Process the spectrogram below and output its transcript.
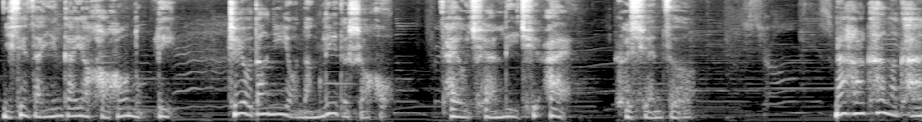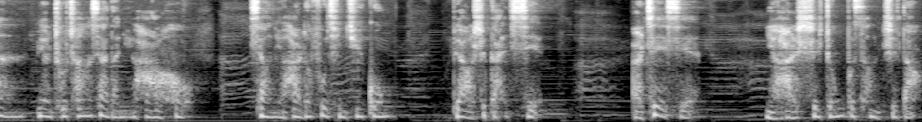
你现在应该要好好努力，只有当你有能力的时候。”才有权利去爱和选择。男孩看了看远处窗下的女孩后，向女孩的父亲鞠躬，表示感谢。而这些，女孩始终不曾知道。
